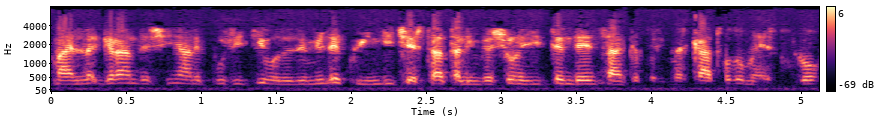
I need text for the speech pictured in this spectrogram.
ma il grande segnale positivo del 2015 è stata l'inversione di tendenza anche per il mercato domestico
